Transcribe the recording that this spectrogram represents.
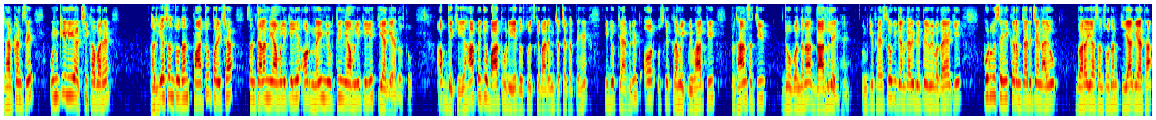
झारखंड से, उनके लिए अच्छी खबर है। और यह संशोधन पाँचों परीक्षा संचालन नियामली के लिए और नई नियुक्ति नियमावली के लिए किया गया है दोस्तों। अब देखिए, यहाँ पे जो बात हो रही है दोस्तों, इसके बारे में चर्चा करते हैं कि जो कैबिनेट और उसके क्रमिक विभाग की प्रधान सचिव जो वंदना दादले हैं, उनकी फैसलों की जानकारी देते हुए बताया कि पूर्व से ही कर्मचारी चयन आयोग द्वारा यह संशोधन किया गया था।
